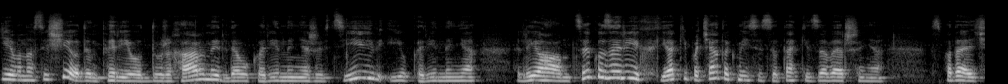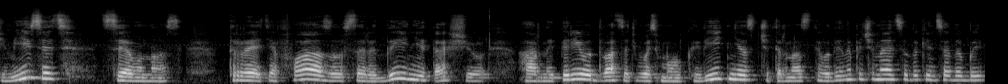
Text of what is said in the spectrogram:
Є у нас іще один період дуже гарний для укорінення живців і укорінення ліан. Це козиріг, як і початок місяця, так і завершення. Спадаючий місяць це у нас третя фаза в середині, так що гарний період 28 квітня з 14 години починається до кінця доби,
